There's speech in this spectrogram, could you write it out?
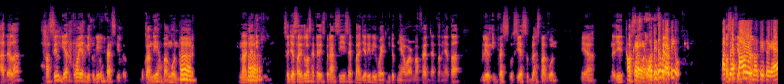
adalah hasil dia acquire gitu dia invest gitu bukan dia yang bangun gitu kan. nah Hmm. jadi sejak saat itulah saya terinspirasi saya pelajari riwayat hidupnya Warren Buffett dan ternyata beliau invest usia 11 tahun ya nah jadi pas Oke, masuk waktu itu berarti 14 usia tahun 14. waktu itu ya.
